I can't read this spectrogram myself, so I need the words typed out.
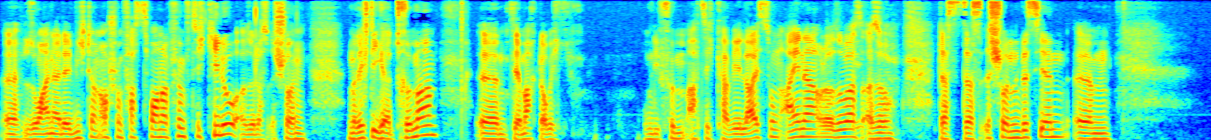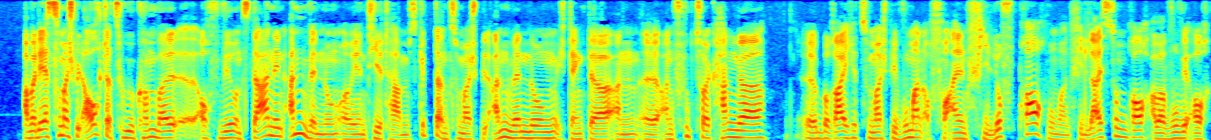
Äh, so einer, der wiegt dann auch schon fast 250 Kilo, also das ist schon ein richtiger Trümmer. Äh, der macht, glaube ich, um die 85 kW Leistung einer oder sowas. Also das, das ist schon ein bisschen. Ähm, aber der ist zum Beispiel auch dazu gekommen, weil äh, auch wir uns da an den Anwendungen orientiert haben. Es gibt dann zum Beispiel Anwendungen, ich denke da an, äh, an Flugzeughangar-Bereiche äh, zum Beispiel, wo man auch vor allem viel Luft braucht, wo man viel Leistung braucht, aber wo wir auch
